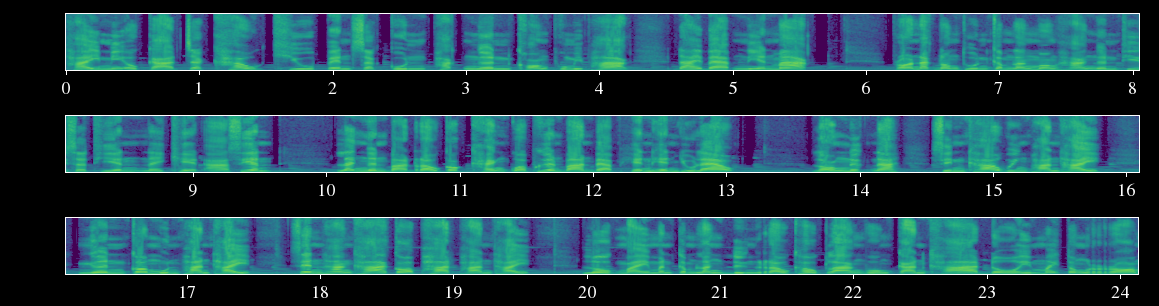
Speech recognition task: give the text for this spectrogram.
ไทยมีโอกาสจะเข้าคิวเป็นสกุลพักเงินของภูมิภาค ได้แบบเนียนมาก เพราะนักลงทุนกำลังมองหาเงินที่เสถียรในเขตอาเซียน และเงินบาทเราก็แข็งกว่าเพื่อนบ้านแบบเห็นเห็นอยู่แล้ว ลองนึกนะ สินค้าวิ่งผ่านไทย เงินก็หมุนผ่านไทย เส้นทางค้าก็พาดผ่านไทย โลกใหม่มันกำลังดึงเราเข้ากลางวงการค้าโดยไม่ต้องร้อม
